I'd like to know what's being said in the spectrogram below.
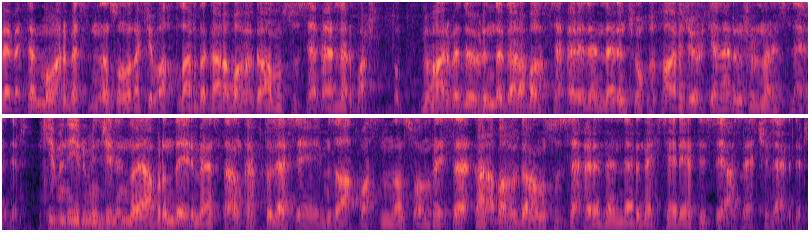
və Vətən müharibəsindən sonrakı vaxtlarda Qarabağa qanunsuz səfərlər baş tutub. Müharibə dövründə Qarabağa səfər edənlərin çoxu xarici ölkələrin jurnalistləridir. 2020-ci ilin noyabrında Ermənistanın kapitulyasiyaya imza atması atmasından sonra isə Qarabağı qanunsuz səfər edənlərin əksəriyyəti siyasətçilərdir.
